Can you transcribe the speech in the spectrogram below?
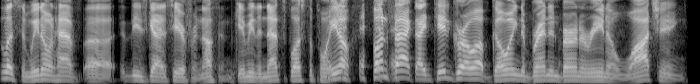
Listen, we don't have uh, these guys here for nothing. Give me the Nets plus the point. You know, fun fact: I did grow up going to Brendan Byrne Arena, watching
